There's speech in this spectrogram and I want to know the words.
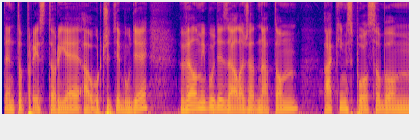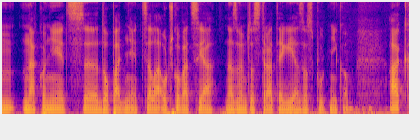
Tento priestor je a určite bude. Veľmi bude záležať na tom, akým spôsobom nakoniec dopadne celá očkovacia, nazvem to stratégia so Sputnikom. Ak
